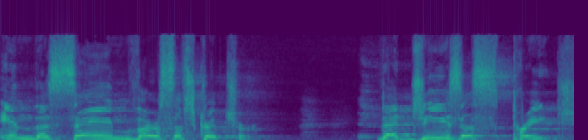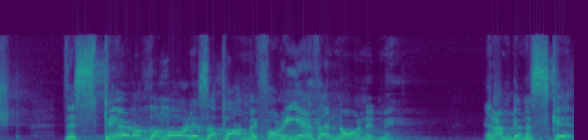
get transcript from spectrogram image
in the same verse of scripture that Jesus preached, the Spirit of the Lord is upon me, for He hath anointed me. And I'm going to skip.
